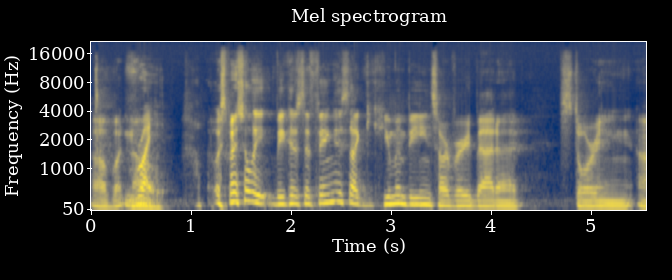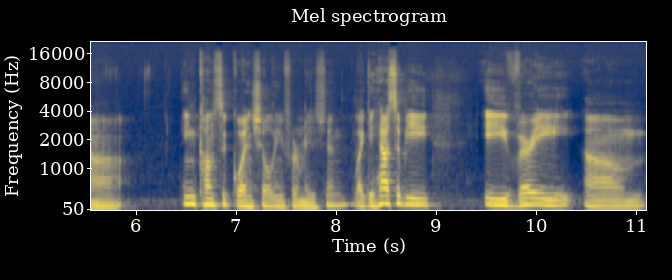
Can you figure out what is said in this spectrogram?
Uh, but no, Right. Especially because the thing is, like, human beings are very bad at storing uh, inconsequential information. Like, it has to be a very um,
